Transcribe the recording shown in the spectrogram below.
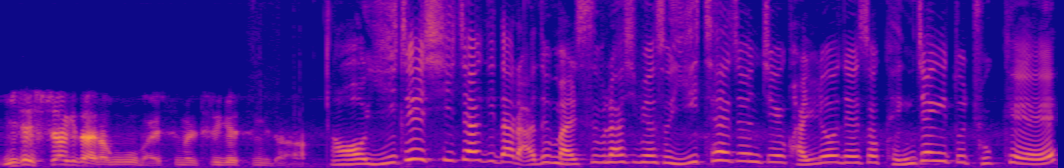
이제 시작이다라고 말씀을 드리겠습니다. 어, 이제 시작이다라는 말씀을 하시면서 2차 전지에 관련해서 굉장히 또 좋게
